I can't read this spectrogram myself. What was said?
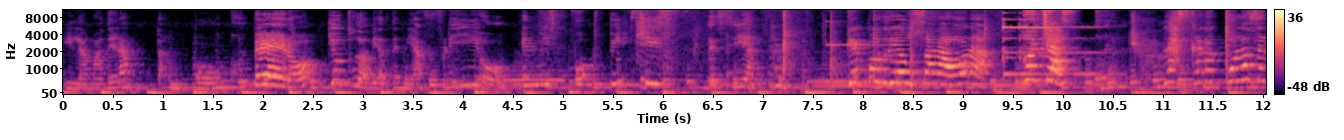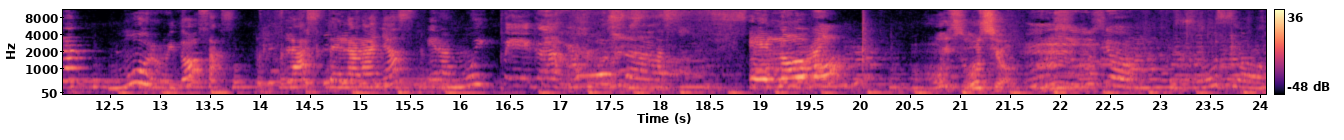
Y la madera tampoco. Pero yo todavía tenía frío. En mis pompichis decía, ¿qué podría usar ahora? ¡Conchas! Las caracolas eran muy ruidosas. Las telarañas eran muy pegajosas. El lobo Muy sucio. Sucio. Muy sucio.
